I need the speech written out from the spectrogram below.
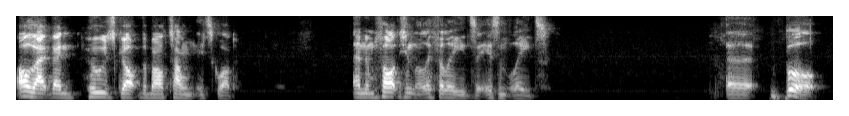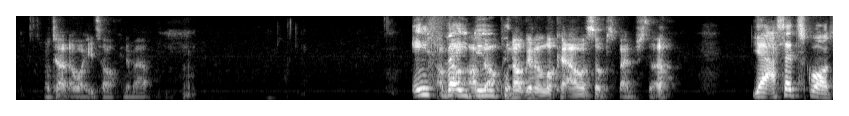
all right, then who's got the more talented squad? And unfortunately for Leeds, it isn't Leeds. Uh, but I don't know what you're talking about. If I'm they not, do, I'm not, not going to look at our subs bench though. Yeah, I said squad,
